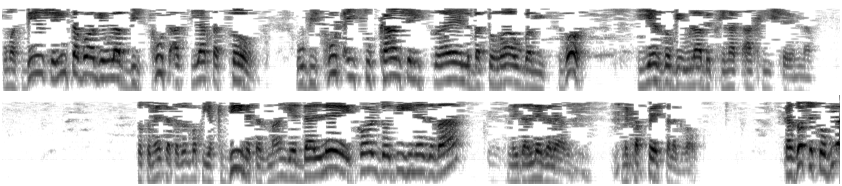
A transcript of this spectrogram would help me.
הוא מסביר שאם תבוא הגאולה בזכות עשיית הטוב ובזכות עיסוקם של ישראל בתורה ובמצוות, תהיה זו גאולה בבחינת אחי שאינה. זאת אומרת שהקדוש ברוך הוא יקדים את הזמן, ידלג כל דודי הנה זה בא, מדלג על הערים, מקפץ על הגבעות. כזאת שתוביע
